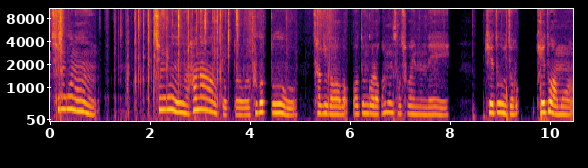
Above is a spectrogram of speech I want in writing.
친구는 친구는 하나밖에 없더라고요. 그것도 자기가 막 얻은 거라고 하면서 좋아했는데 걔도 이제 걔도 아마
